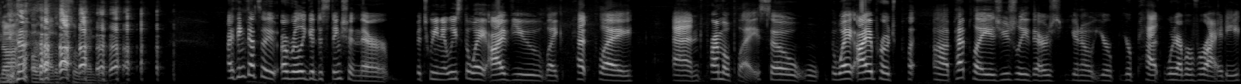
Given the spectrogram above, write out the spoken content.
that's Not a lot of surrender. I think that's a, a really good distinction there between at least the way I view like pet play and primal play. So the way I approach pl- uh, pet play is usually there's you know your your pet whatever variety,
